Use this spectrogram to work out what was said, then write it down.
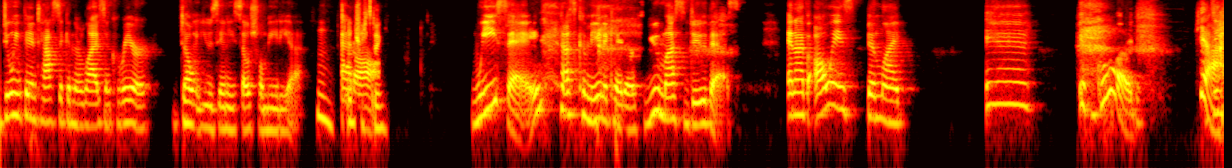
doing fantastic in their lives and career don't use any social media hmm, interesting all. we say as communicators you must do this and I've always been like, eh, it's good. Yeah.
